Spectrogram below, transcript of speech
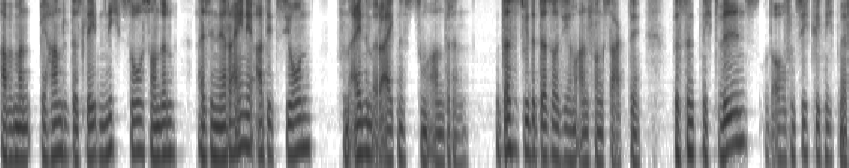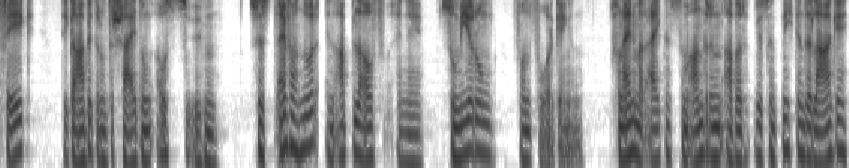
Aber man behandelt das Leben nicht so, sondern als eine reine Addition von einem Ereignis zum anderen. Und das ist wieder das, was ich am Anfang sagte. Wir sind nicht willens und offensichtlich nicht mehr fähig, die Gabe der Unterscheidung auszuüben. Es ist einfach nur ein Ablauf, eine Summierung von Vorgängen, von einem Ereignis zum anderen, aber wir sind nicht in der Lage,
